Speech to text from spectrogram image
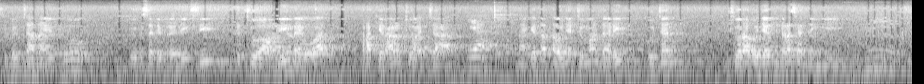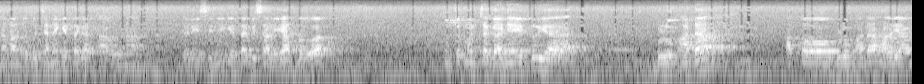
si bencana itu nggak bisa diprediksi kecuali lewat perakiraan cuaca. Ya. Nah, kita tahunya cuma dari hujan curah hujan deras yang tinggi. Hmm. Nah, untuk bencana kita nggak tahu. Nah, dari sini kita bisa lihat bahwa untuk mencegahnya itu ya belum ada atau belum ada hal yang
